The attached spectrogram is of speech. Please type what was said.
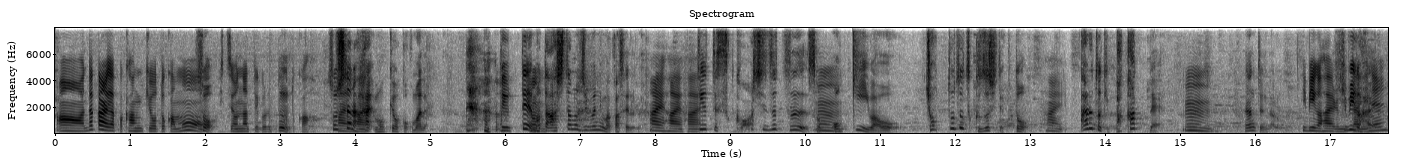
ああだからやっぱ環境とかも必要になってくるってことか、そしたら、はい。はいもう今日はここまでって言って、うん。また明日の自分に任せるね、はいはいはい。って言って少しずつそうん。の大きい岩をちょっとずつ崩していくとはい。ある時パカってうん。なんて言うんだろう。ひびが入るみたいにひびが入ね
